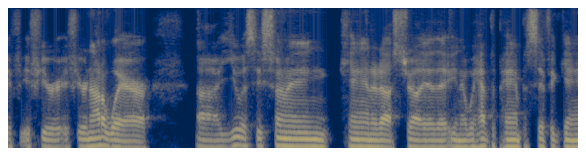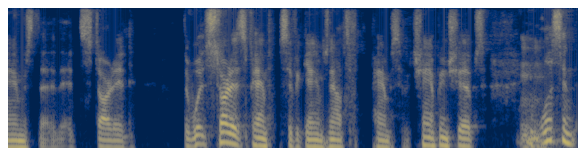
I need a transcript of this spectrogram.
if, if you're if you're not aware uh, USA Swimming, Canada, Australia. That you know we have the Pan Pacific Games. That it started. It started as Pan Pacific Games. Now it's Pan Pacific Championships. Mm-hmm. It wasn't.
